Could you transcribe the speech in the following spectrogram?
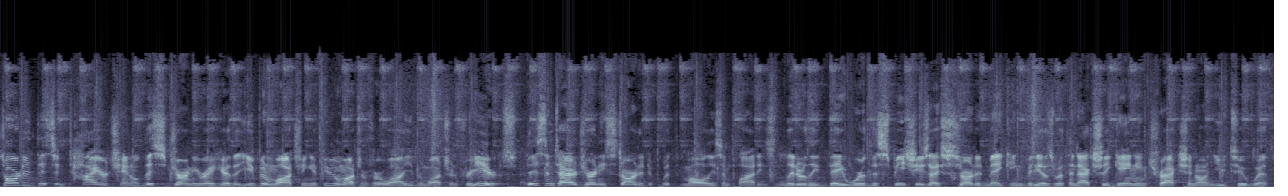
started this entire channel, this journey right here that you've been watching. If you've been watching for a while, you've been watching for years. This entire journey started with mollies and platies. Literally, they were the species I started making videos with and actually gaining traction on YouTube with.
